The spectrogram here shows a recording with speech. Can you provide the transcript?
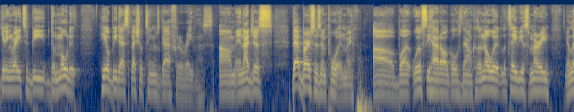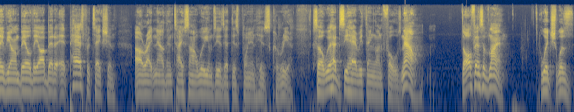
getting ready to be demoted, he'll be that special teams guy for the Ravens. Um, and I just that burst is important, man. Uh, but we'll see how it all goes down because I know with Latavius Murray and Le'Veon Bell, they are better at pass protection uh, right now than Ty'Son Williams is at this point in his career. So we'll have to see how everything unfolds. Now, the offensive line, which was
